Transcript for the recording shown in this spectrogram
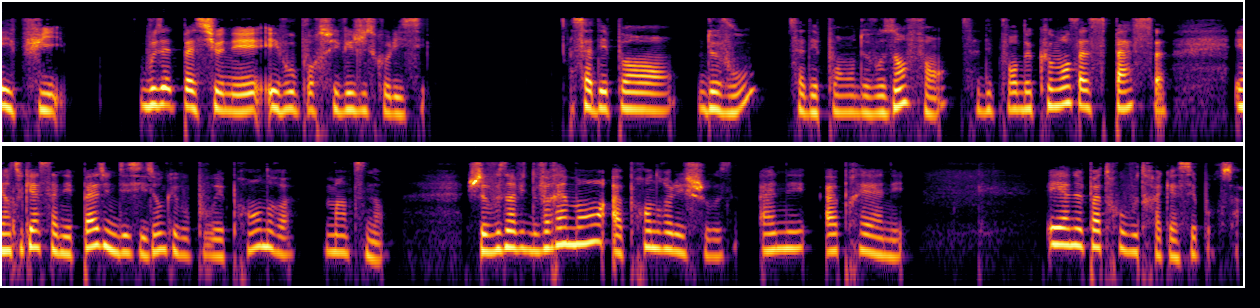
Et puis, vous êtes passionné et vous poursuivez jusqu'au lycée. Ça dépend de vous, ça dépend de vos enfants, ça dépend de comment ça se passe. Et en tout cas, ça n'est pas une décision que vous pouvez prendre maintenant. Je vous invite vraiment à prendre les choses année après année et à ne pas trop vous tracasser pour ça.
